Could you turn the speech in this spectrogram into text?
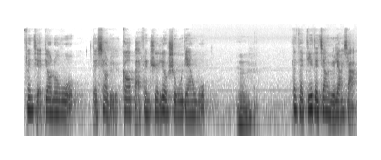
分解掉落物的效率高百分之六十五点五。嗯但在低的降雨量下，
